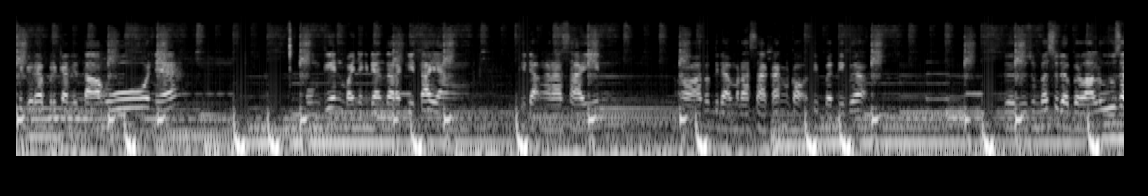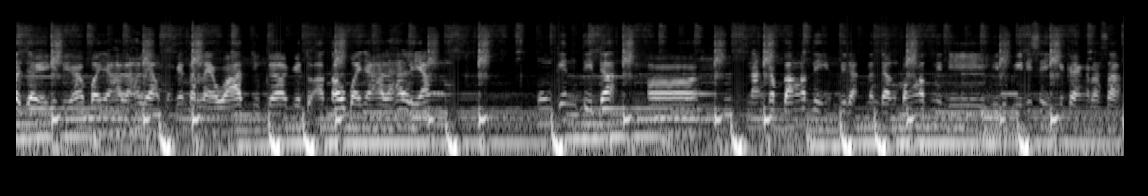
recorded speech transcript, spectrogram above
segera berganti tahun ya. Mungkin banyak di antara kita yang tidak ngerasain uh, atau tidak merasakan kok tiba-tiba 2019 sudah berlalu saja kayak gitu ya banyak hal-hal yang mungkin terlewat juga gitu atau banyak hal-hal yang mungkin tidak uh, nangkep banget nih tidak nendang banget nih di hidup ini sehingga kayak ngerasa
